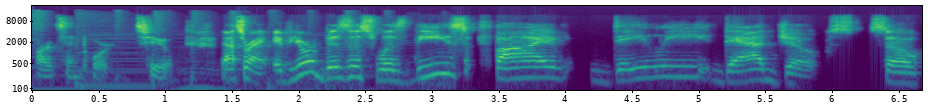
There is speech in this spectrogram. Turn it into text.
part's important too. That's right. If your business was these five daily dad jokes, so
